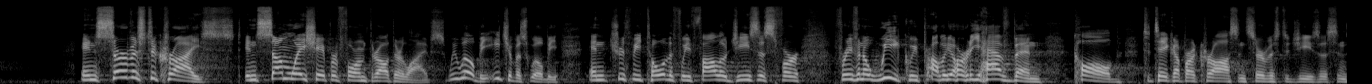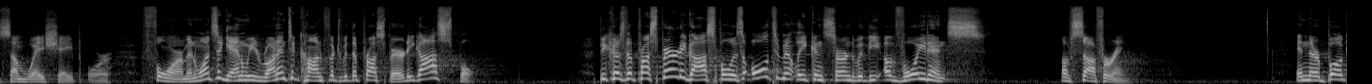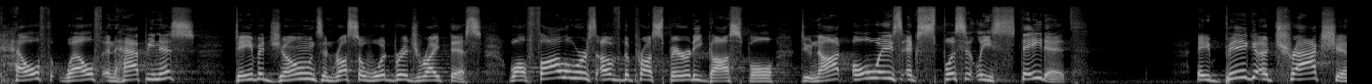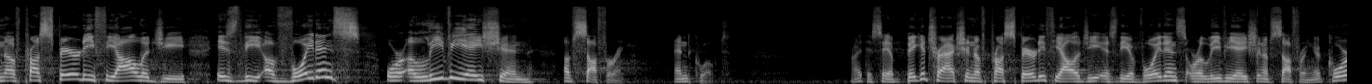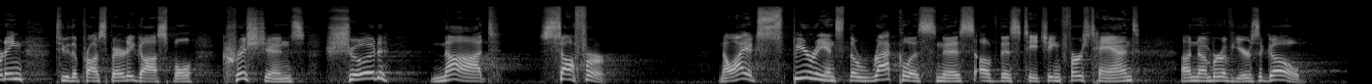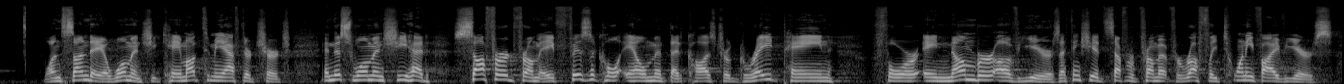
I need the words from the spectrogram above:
in service to Christ in some way, shape, or form throughout their lives. We will be. Each of us will be. And truth be told, if we follow Jesus for, for even a week, we probably already have been called to take up our cross in service to Jesus in some way, shape, or form. And once again, we run into conflict with the prosperity gospel. Because the prosperity gospel is ultimately concerned with the avoidance of suffering. In their book, Health, Wealth, and Happiness, David Jones and Russell Woodbridge write this While followers of the prosperity gospel do not always explicitly state it, a big attraction of prosperity theology is the avoidance or alleviation of suffering. End quote. Right? They say a big attraction of prosperity theology is the avoidance or alleviation of suffering. According to the prosperity gospel, Christians should not suffer. Now, I experienced the recklessness of this teaching firsthand a number of years ago. One Sunday, a woman, she came up to me after church, and this woman, she had suffered from a physical ailment that caused her great pain for a number of years. I think she had suffered from it for roughly 25 years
